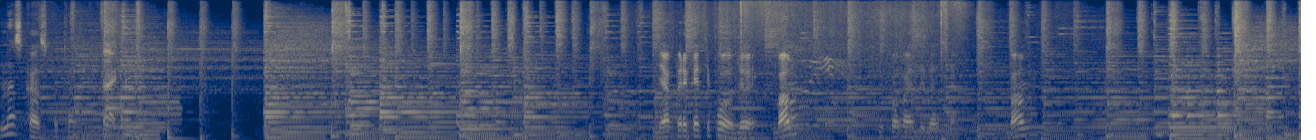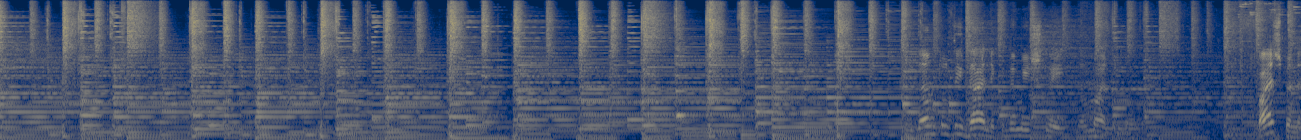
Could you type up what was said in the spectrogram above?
На сказку, так. Так. Я перекаті поле, диви. Бам! Дивися. Бам. Нам туди далі, куди ми йшли. Нормально було. Бачиш мене?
